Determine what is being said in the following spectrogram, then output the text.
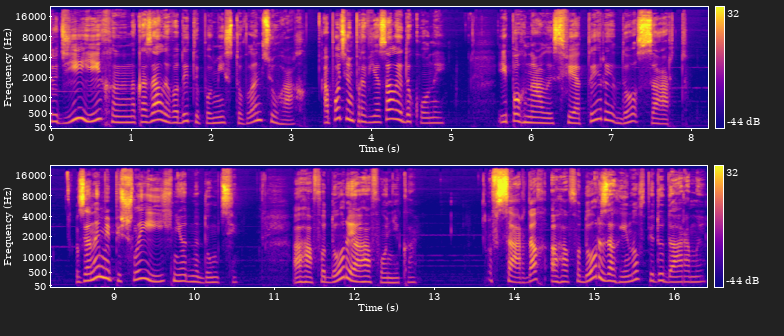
Тоді їх наказали водити по місту в ланцюгах, а потім прив'язали до коней і погнали з Фіатири до Сарт. За ними пішли і їхні однодумці Агафодор і Агафоніка. В Сардах Агафодор загинув під ударами,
